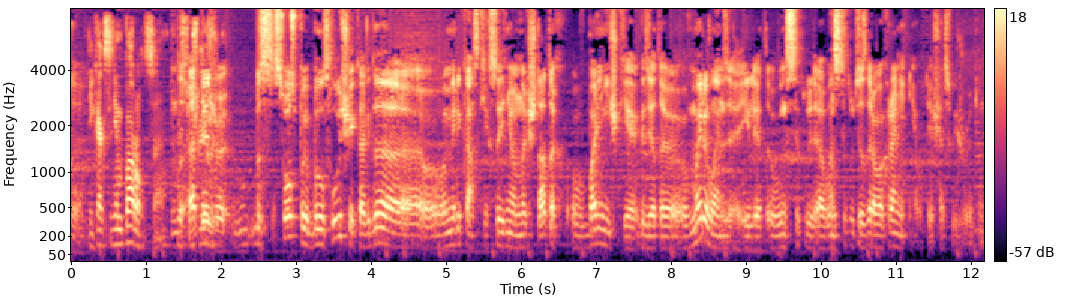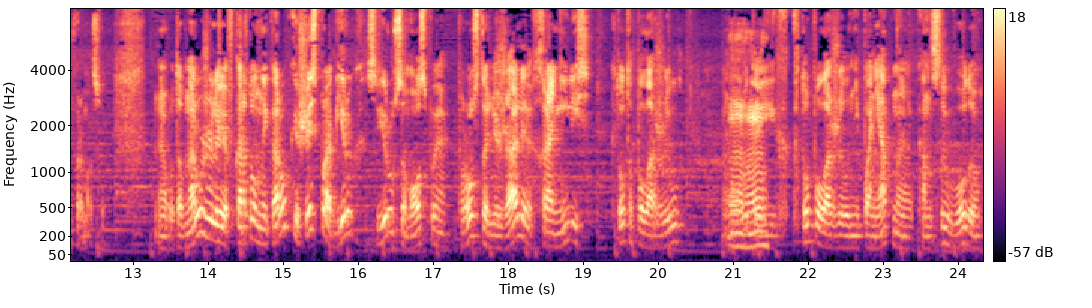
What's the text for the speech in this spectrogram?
да. И как с этим бороться? Да, опять лежит... же, с оспой был случай, когда в американских Соединенных Штатах в больничке где-то в Мэриленде или это в институте, а в институте здравоохранения, вот я сейчас вижу эту информацию, вот, обнаружили в картонной коробке 6 пробирок с вирусом оспы. Просто лежали, хранились, кто-то положил. Угу. И кто положил, непонятно, концы в воду.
